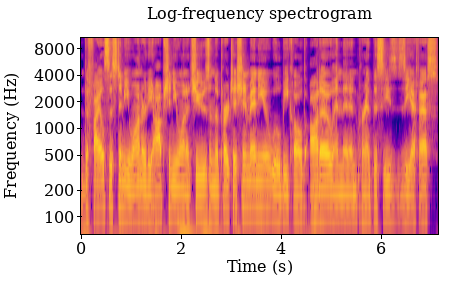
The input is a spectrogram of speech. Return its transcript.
the file system you want or the option you want to choose in the partition menu will be called auto and then in parentheses ZFS.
